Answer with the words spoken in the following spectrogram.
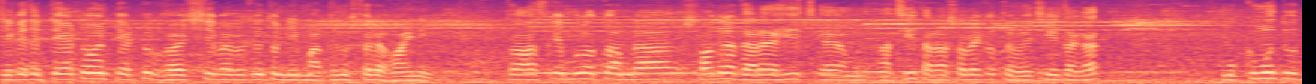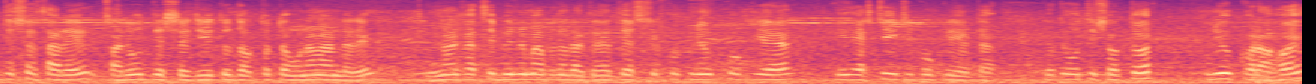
যেক্ষেত্রে টেট ওয়ান, টেট টু হয়েছে সেভাবে কিন্তু মাধ্যমিক স্তরে হয়নি। তো আজকে মূলত আমরা সদরা যারা আছি- তারা সবাই করতে হয়েছে এই জায়গার। মুখ্যমন্ত্রীর উদ্দেশ্যে, স্যারের স্যারের উদ্দেশ্যে যেহেতু দপ্তরটা ওনার আন্ডারে ওনার কাছে বিনিময় আবেদন রাখতে যাতে শিক্ষক নিয়োগ প্রক্রিয়ার এই এসটিইটি প্রক্রিয়াটা, যাতে অতি সত্বর নিয়োগ করা হয়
